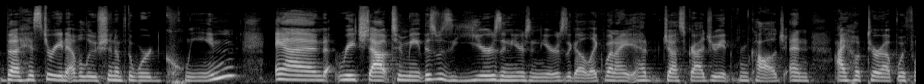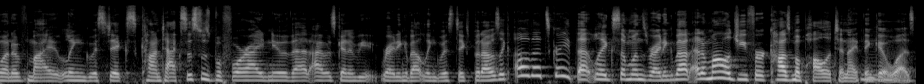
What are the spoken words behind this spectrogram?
the history and evolution of the word queen, and reached out to me. This was years and years and years ago, like when I had just graduated from college, and I hooked her up with one of my linguistics contacts. This was before I knew knew that I was going to be writing about linguistics, but I was like, oh, that's great that like someone's writing about etymology for Cosmopolitan, I think mm. it was.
